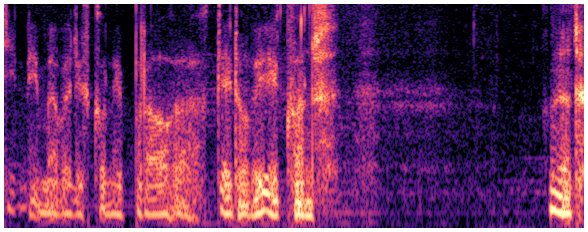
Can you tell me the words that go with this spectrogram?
Die nehmen wir, weil das kann ich brauchen. Geld habe ich eh keins. Gut.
